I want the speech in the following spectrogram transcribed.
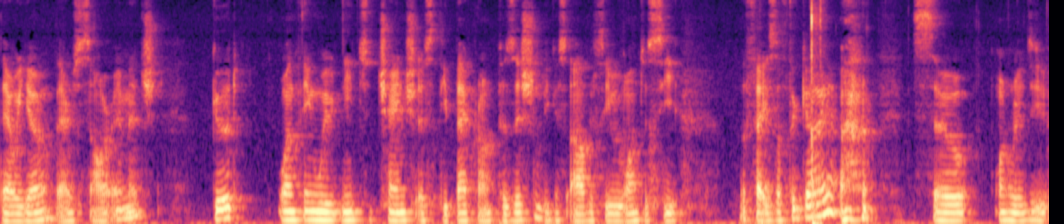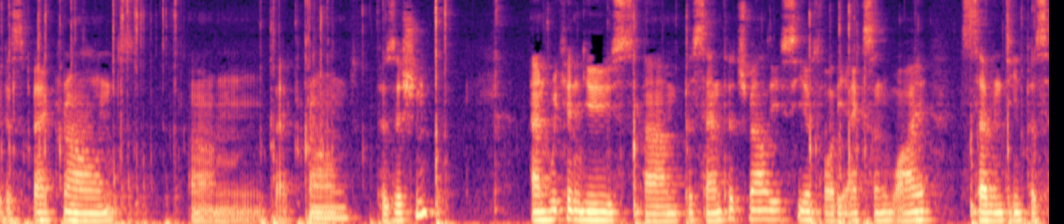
There we go, there's our image. Good. One thing we need to change is the background position because obviously we want to see the face of the guy. so what we'll do is background, um, background position. And we can use um, percentage values here for the X and Y. 17%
